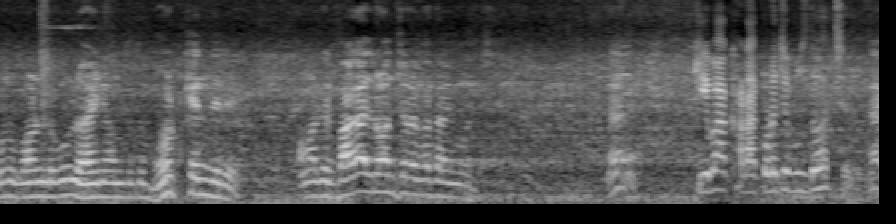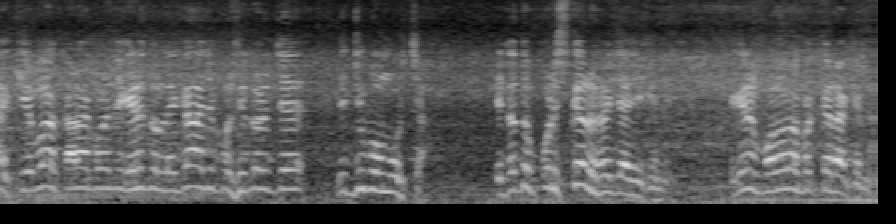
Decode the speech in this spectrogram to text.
কোনো গণ্ডগোল হয়নি অন্তত ভোট কেন্দ্রে। আমাদের বাগাজরা অঞ্চলের কথা আমি বলছি। হ্যাঁ? কে বা কারা করেছে বুঝতে পারছেন? হ্যাঁ কে বা কারা করেছে এখানে তো লেখা আছে পরিষ্কার করেছে যে যুব মোর্চা। এটা তো পরিষ্কার হয়ে যায় এখানে। এখানে বলার অপেক্ষা রাখে না।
